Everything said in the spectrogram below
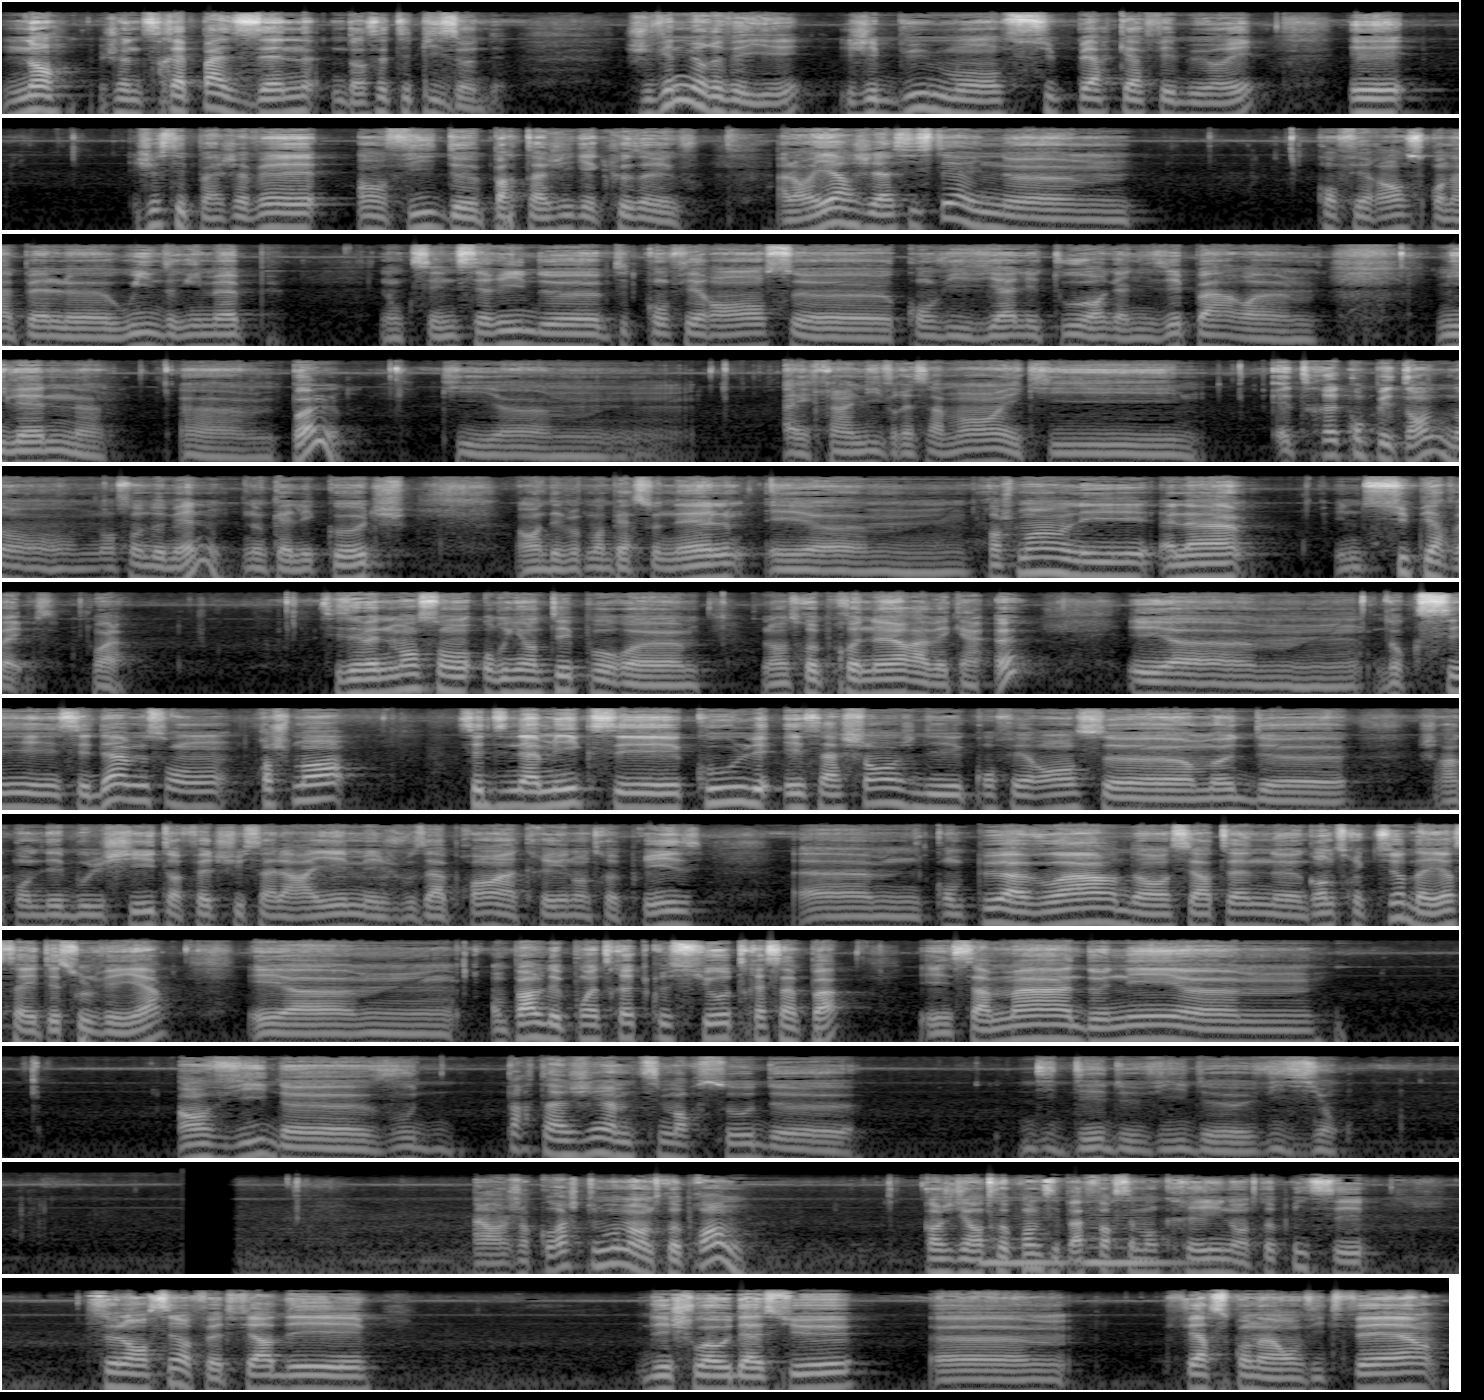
Non, je ne serai pas zen dans cet épisode. Je viens de me réveiller, j'ai bu mon super café beurré et je sais pas, j'avais envie de partager quelque chose avec vous. Alors hier, j'ai assisté à une euh, conférence qu'on appelle euh, We Dream Up. Donc c'est une série de petites conférences euh, conviviales et tout organisées par Mylène Paul qui a écrit un livre récemment et qui est très compétente dans, dans son domaine. Donc elle est coach en développement personnel et euh, franchement elle, est, elle, a une super vibe. Voilà. Ces événements sont orientés pour euh, l'entrepreneur avec un E. Et euh, donc ces, ces dames sont franchement c'est dynamique, c'est cool et ça change des conférences en mode je raconte des bullshit, en fait je suis salarié mais je vous apprends à créer une entreprise. Euh, qu'on peut avoir dans certaines grandes structures. D'ailleurs, ça a été soulevé hier. Et euh, on parle de points très cruciaux, très sympas. Et ça m'a donné euh, envie de vous partager un petit morceau de d'idées, de vie, de vision. Alors j'encourage tout le monde à entreprendre. Quand je dis entreprendre, c'est pas forcément créer une entreprise, c'est se lancer en fait, faire des des choix audacieux, euh, faire ce qu'on a envie de faire,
